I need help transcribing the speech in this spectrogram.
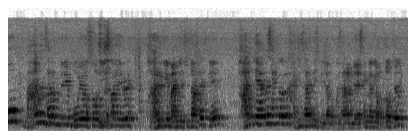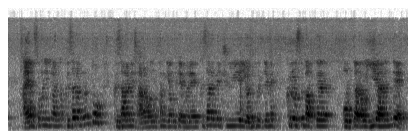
꼭 많은 사람들이 모여서 이 사회를 바르게 만듭시다 할 때 반대하는 생각을 가진 사람이 있습니다. 뭐 그 사람들의 생각이 어떻든 다양성을 인정하니까 그 사람들은 또 그 사람이 자라온 환경 때문에 그 사람의 주위의 연줄 때문에 그럴 수밖에 없다라고 이해하는데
